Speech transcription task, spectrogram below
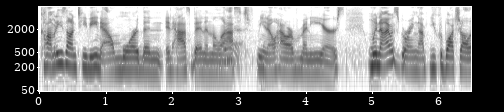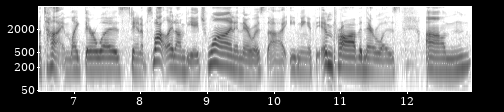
comedy's on TV now more than it has been in the last, you know, however many years. When I was growing up, you could watch it all the time. Like there was Stand Up Spotlight on VH1 and there was uh, Evening at the Improv and there was, um,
